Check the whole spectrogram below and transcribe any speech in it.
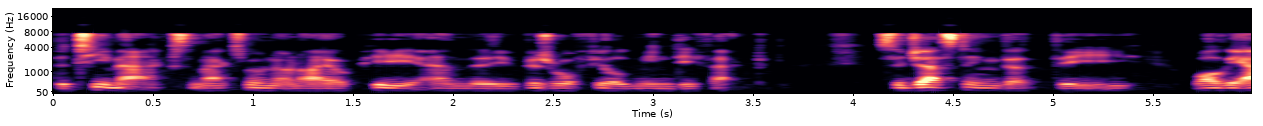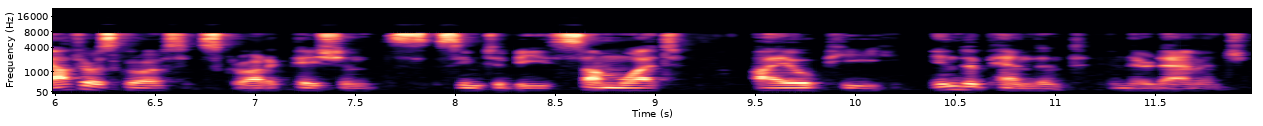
the Tmax, the maximum known IOP, and the visual field mean defect, suggesting that the while the atherosclerotic patients seem to be somewhat IOP independent in their damage,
